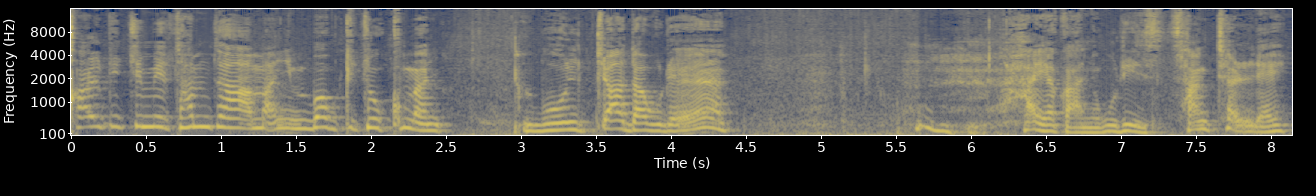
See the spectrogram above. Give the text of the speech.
갈비찜이 삼삼하니 먹기 좋구만 뭘 짜다 그래? 음, 하여간 우리 상철래.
